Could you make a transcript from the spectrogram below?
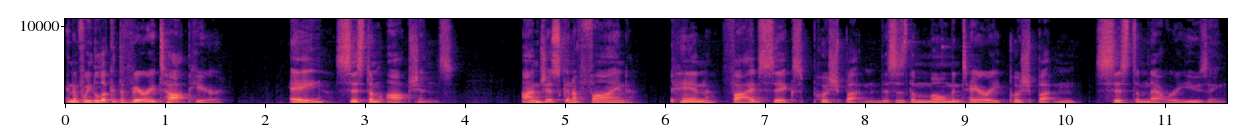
And if we look at the very top here, A, system options. I'm just going to find pin 56 push button. This is the momentary push button system that we're using.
